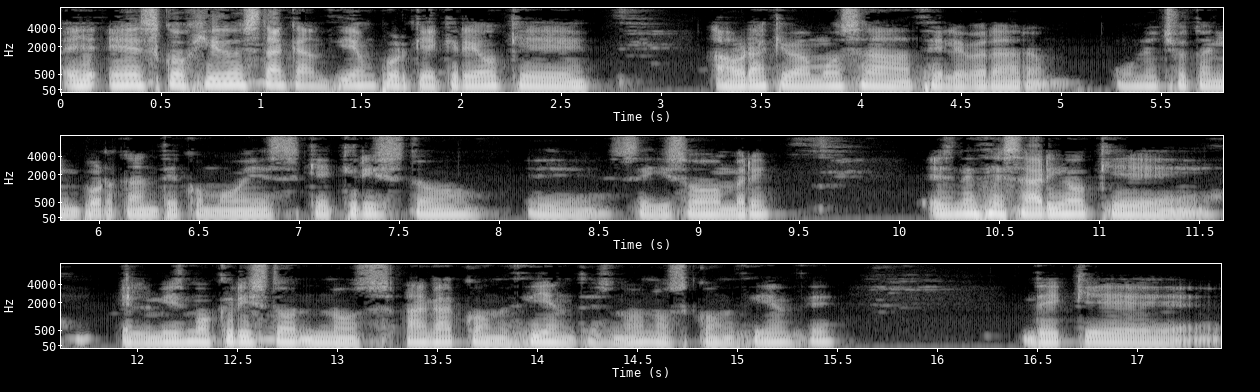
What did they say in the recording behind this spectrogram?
He, escogido esta canción porque creo que ahora que vamos a celebrar un hecho tan importante como es que Cristo eh, se hizo hombre, es necesario que el mismo Cristo nos haga conscientes, ¿no? Nos concience de que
